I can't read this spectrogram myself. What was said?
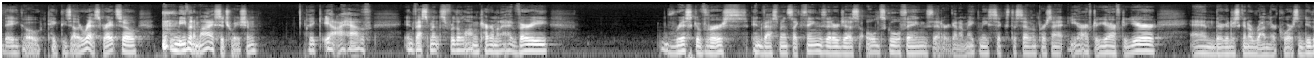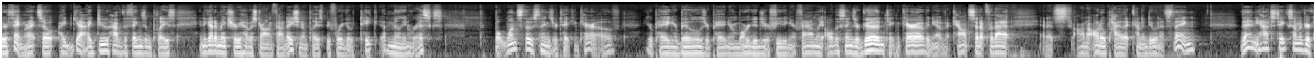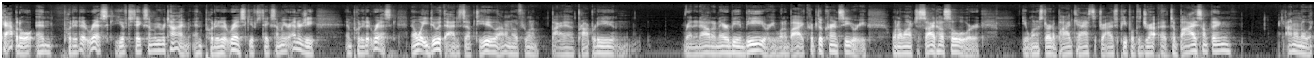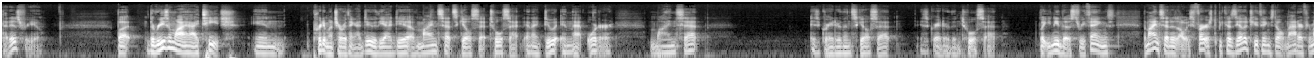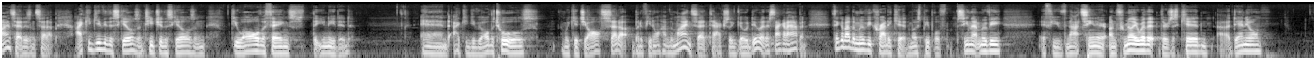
they go take these other risks, right? So even in my situation, like yeah, I have investments for the long term and I have very risk averse investments, like things that are just old school things that are going to make me six to seven percent year after year after year, and they're just going to run their course and do their thing, right? So I yeah, I do have the things in place, and you got to make sure you have a strong foundation in place before you go take a million risks. But once those things are taken care of, you're paying your bills, you're paying your mortgage, you're feeding your family, all those things are good, and taken care of, and you have accounts set up for that, and it's on autopilot, kind of doing its thing then you have to take some of your capital and put it at risk. You have to take some of your time and put it at risk. You have to take some of your energy and put it at risk. Now, what you do with that is up to you. I don't know if you want to buy a property and rent it out on Airbnb, or you want to buy cryptocurrency, or you want to launch a side hustle, or you want to start a podcast that drives people to uh, to buy something. I don't know what that is for you. But the reason why I teach in pretty much everything I do the idea of mindset, skill set, tool set, and I do it in that order. Mindset is greater than skill set, is greater than tool set. But you need those three things. The mindset is always first because the other two things don't matter if your mindset isn't set up. I could give you the skills and teach you the skills and do all the things that you needed. And I could give you all the tools we get you all set up. But if you don't have the mindset to actually go do it, it's not going to happen. Think about the movie Karate Kid. Most people have seen that movie. If you've not seen it or unfamiliar with it, there's this kid, uh, Daniel,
